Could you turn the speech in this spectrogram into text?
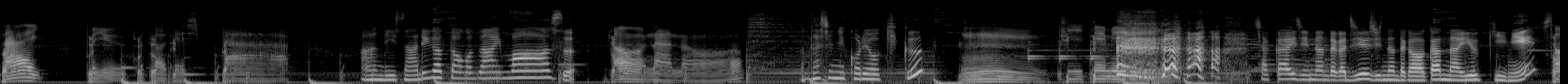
さい。ということでした。アンディさんありがとうございます。どうな私にこれを聞く？のうーん聞いてみる。社会人なんだか自由人なんだかわかんないユッキーに。そう。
